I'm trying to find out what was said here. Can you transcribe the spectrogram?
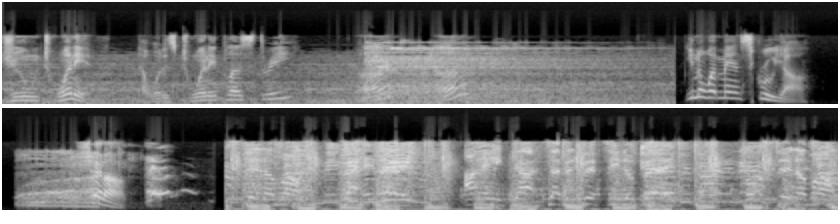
June 20th. Now, what is 20 plus 3? Huh? Huh? You know what, man? Screw y'all. Shut up. cinema, matinee. I ain't got 750 to pay. For cinema,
